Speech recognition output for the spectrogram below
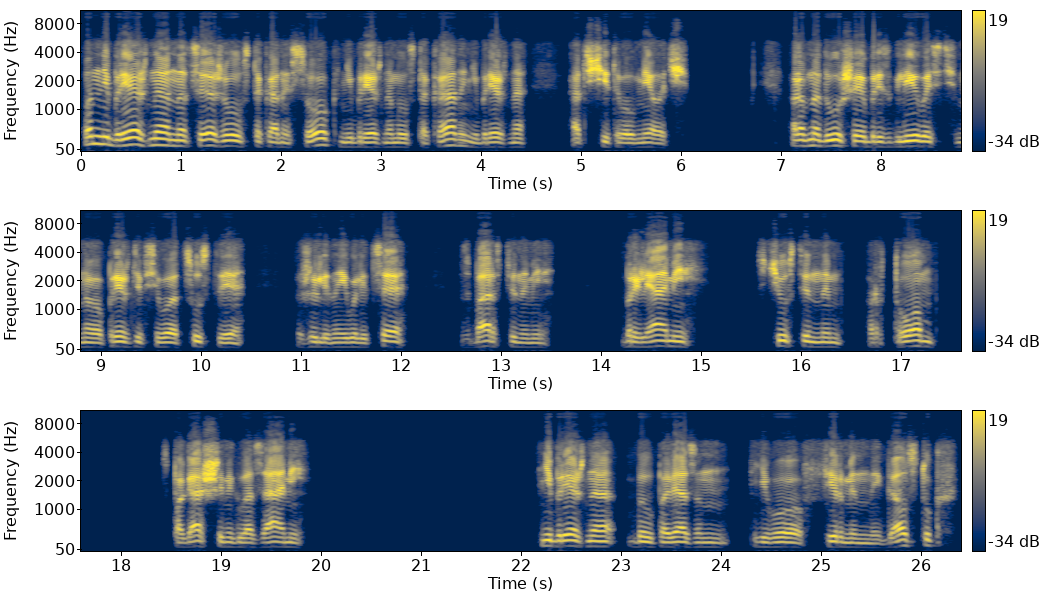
Он небрежно нацеживал стаканы сок, небрежно мыл стаканы, небрежно отсчитывал мелочь. Равнодушие, брезгливость, но прежде всего отсутствие жили на его лице с барственными брелями, с чувственным ртом, с погасшими глазами. Небрежно был повязан его фирменный галстук,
